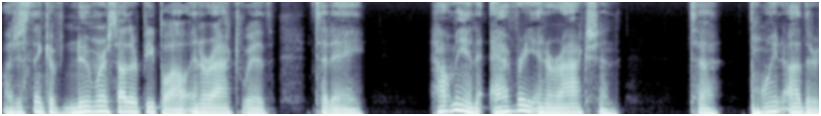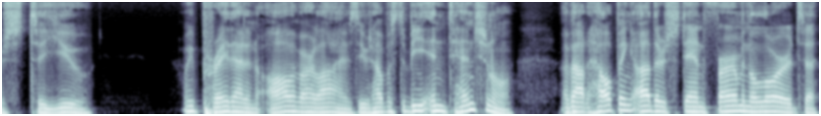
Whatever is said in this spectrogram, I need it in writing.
I just think of numerous other people I'll interact with today. Help me in every interaction to point others to you. We pray that in all of our lives. You would help us to be intentional about helping others stand firm in the Lord, to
